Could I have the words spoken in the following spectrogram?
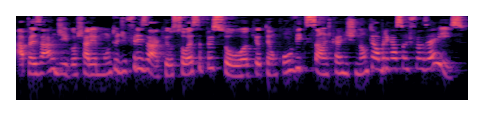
Apesar de, gostaria muito de frisar que eu sou essa pessoa, que eu tenho convicção de que a gente não tem a obrigação de fazer isso.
